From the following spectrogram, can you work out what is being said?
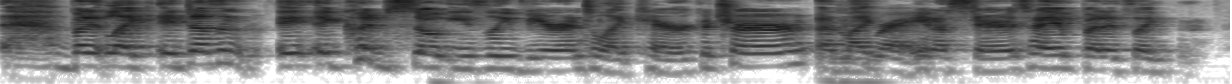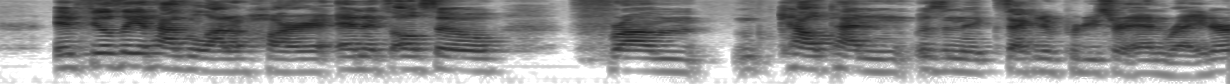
but it, like it doesn't it, it could so easily veer into like caricature and like Right. you know stereotype but it's like it feels like it has a lot of heart and it's also from Kal Penn was an executive producer and writer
